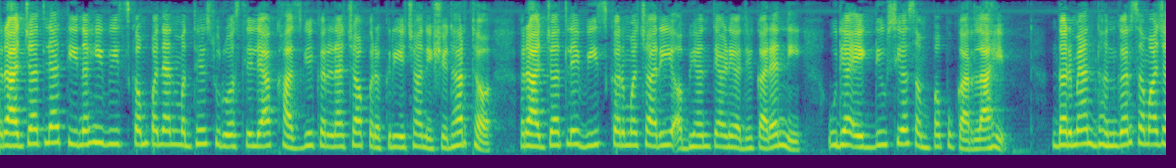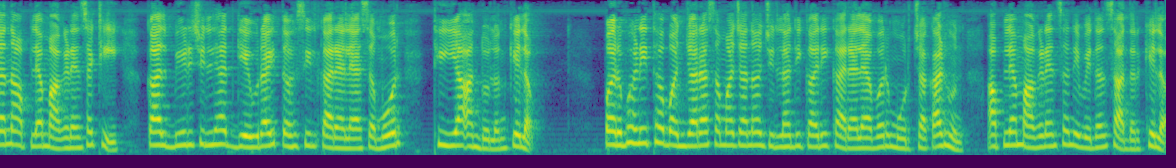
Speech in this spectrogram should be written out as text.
राज्यातल्या तीनही वीज कंपन्यांमध्ये सुरू असलेल्या खासगीकरणाच्या प्रक्रियेच्या निषेधार्थ राज्यातले वीज कर्मचारी अभियंते आणि अधिकाऱ्यांनी उद्या एकदिवसीय संप पुकारला आहे. दरम्यान धनगर समाजानं आपल्या मागण्यांसाठी काल बीड जिल्ह्यात गेवराई तहसील कार्यालयासमोर ठिय्या आंदोलन केलं. परभणी इथं बंजारा समाजानं जिल्हाधिकारी कार्यालयावर मोर्चा काढून आपल्या मागण्यांचं निवेदन सादर केलं.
